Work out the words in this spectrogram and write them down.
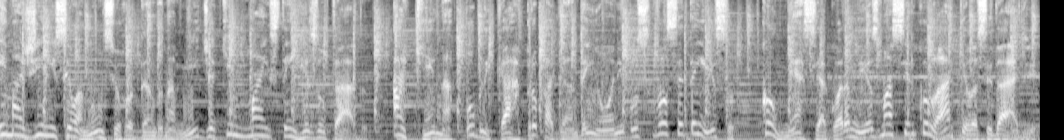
Imagine seu anúncio rodando na mídia que mais tem resultado. Aqui na Publicar Propaganda em ônibus você tem isso. Comece agora mesmo a circular pela cidade.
